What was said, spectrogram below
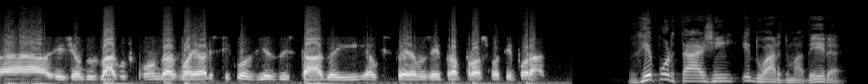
a região dos lagos com uma das maiores ciclovias do estado aí, é o que esperamos aí para a próxima temporada. Reportagem Eduardo Madeira.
